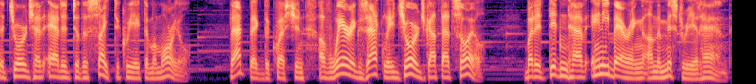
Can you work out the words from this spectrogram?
that George had added to the site to create the memorial. That begged the question of where exactly George got that soil but it didn't have any bearing on the mystery at hand.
